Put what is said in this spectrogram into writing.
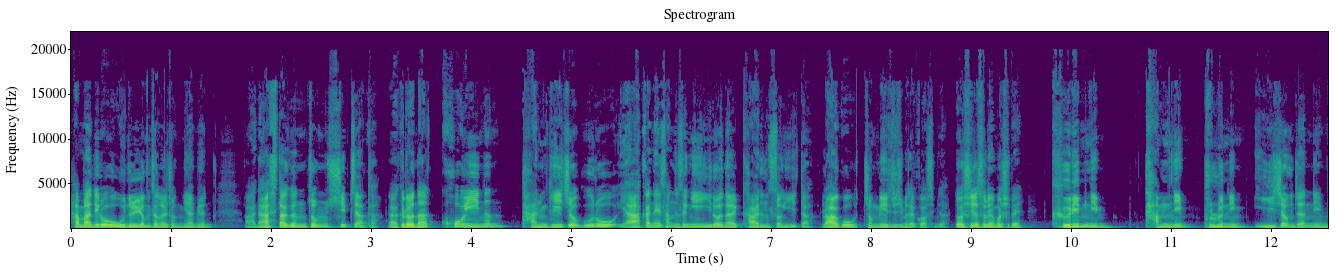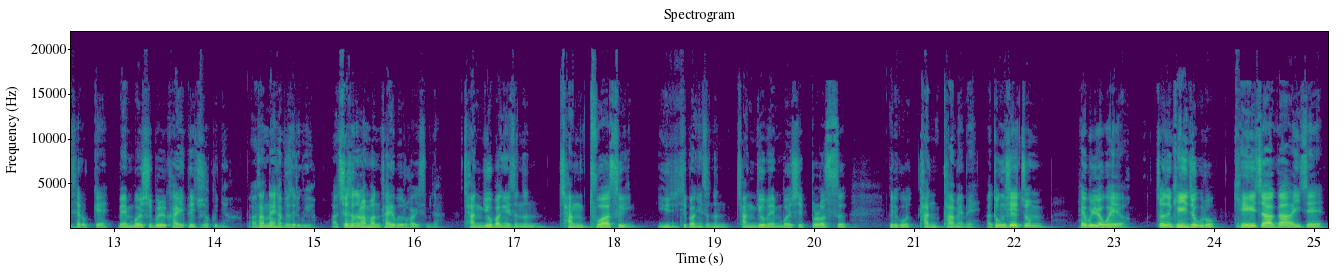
한마디로 오늘 영상을 정리하면 아, 나스닥은 좀 쉽지 않다. 아, 그러나 코인은 단기적으로 약간의 상승이 일어날 가능성이 있다라고 정리해 주시면 될 것 같습니다. 더 시저스 멤버십에 그림님, 담님, 블루님, 이정자님 새롭게 멤버십을 가입해 주셨군요. 아, 상당히 감사드리고요. 아, 최선을 한번 다해 보도록 하겠습니다. 장교방에서는 장투와 스윙, 유디티방에서는 장교 멤버십 플러스 그리고 단타 매매 아, 동시에 좀 해보려고 해요. 저는 개인적으로 계좌가 이제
